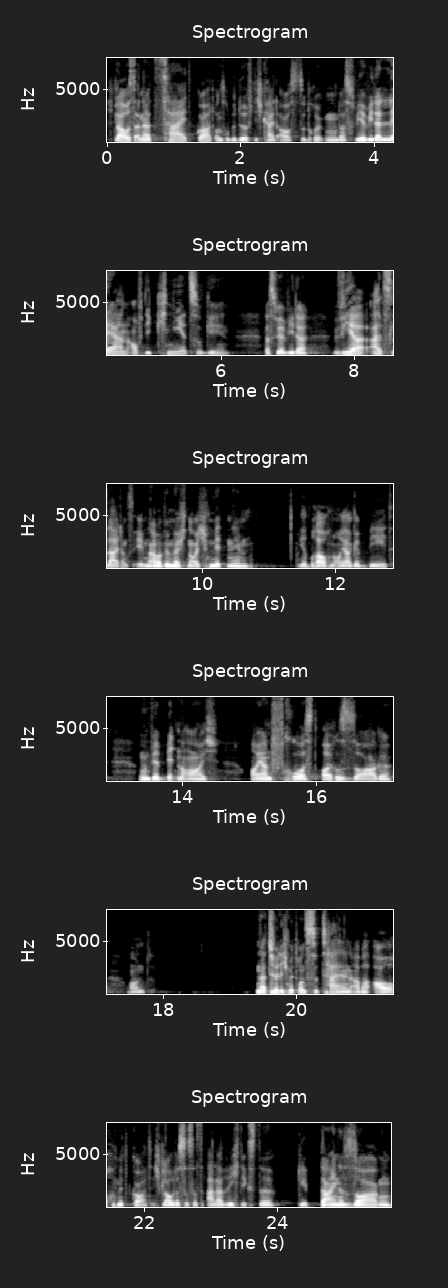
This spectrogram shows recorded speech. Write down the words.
ich glaube, es ist an der Zeit, Gott unsere Bedürftigkeit auszudrücken und dass wir wieder lernen, auf die Knie zu gehen. Dass wir wieder, wir als Leitungsebene, aber wir möchten euch mitnehmen. Wir brauchen euer Gebet und wir bitten euch, euren Frust, eure Sorge und natürlich mit uns zu teilen, aber auch mit Gott. Ich glaube, das ist das Allerwichtigste. Gib deine Sorgen,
